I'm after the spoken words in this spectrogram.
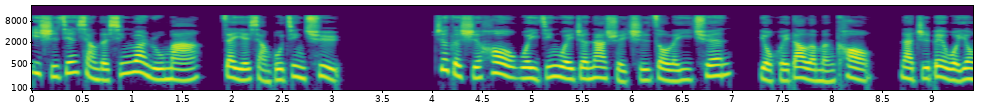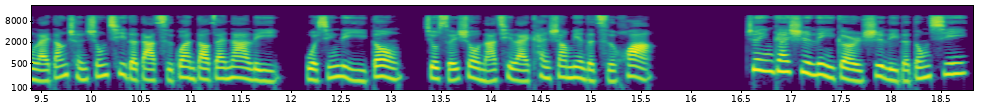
一时间想得心乱如麻，再也想不进去。这个时候，我已经围着那水池走了一圈，又回到了门口。那只被我用来当成凶器的大瓷罐倒在那里，我心里一动，就随手拿起来看上面的瓷画。这应该是另一个耳室里的东西。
